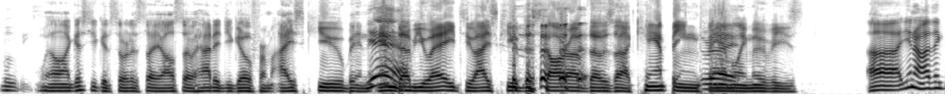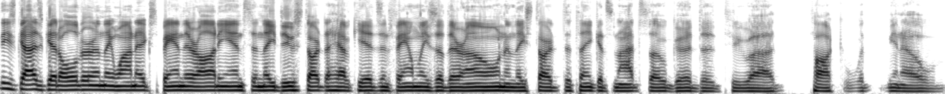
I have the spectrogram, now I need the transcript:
movies? Well, I guess you could sort of say also, how did you go from Ice Cube in Yeah. NWA to Ice Cube, the star of those uh, camping Right. family movies? Uh, you know, I think these guys get older and they want to expand their audience, and they do start to have kids and families of their own, and they start to think it's not so good to to uh, talk with you know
